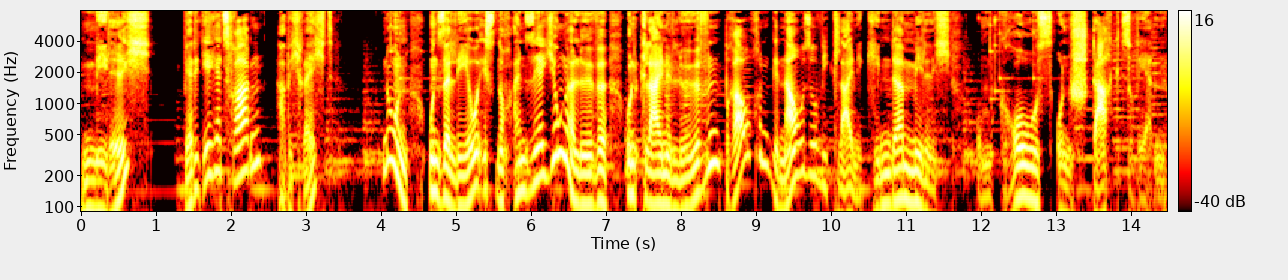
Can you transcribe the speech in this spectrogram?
Milch? Werdet ihr jetzt fragen? Habe ich recht? Nun, unser Leo ist noch ein sehr junger Löwe und kleine Löwen brauchen genauso wie kleine Kinder Milch, um groß und stark zu werden.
